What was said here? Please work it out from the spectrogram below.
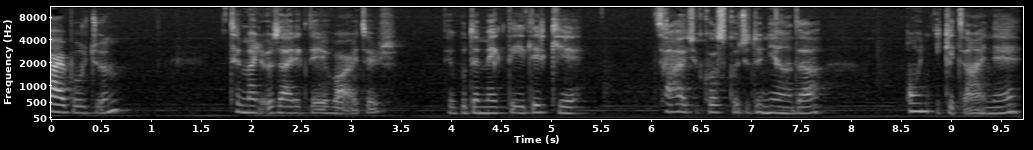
Her burcun temel özellikleri vardır ve bu demek değildir ki sadece koskoca dünyada 12 tane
